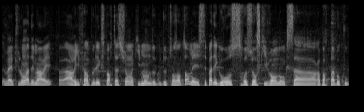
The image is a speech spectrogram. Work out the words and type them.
va être long à démarrer. Euh, Harry fait un peu d'exportation et qui monte de, de temps en temps, mais c'est pas des grosses ressources qu'il vend, donc ça rapporte pas beaucoup.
